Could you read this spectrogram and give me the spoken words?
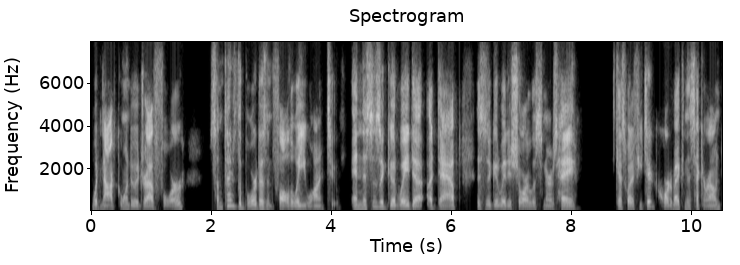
would not go into a draft for, sometimes the board doesn't fall the way you want it to. And this is a good way to adapt. This is a good way to show our listeners, hey, guess what? If you take a quarterback in the second round,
